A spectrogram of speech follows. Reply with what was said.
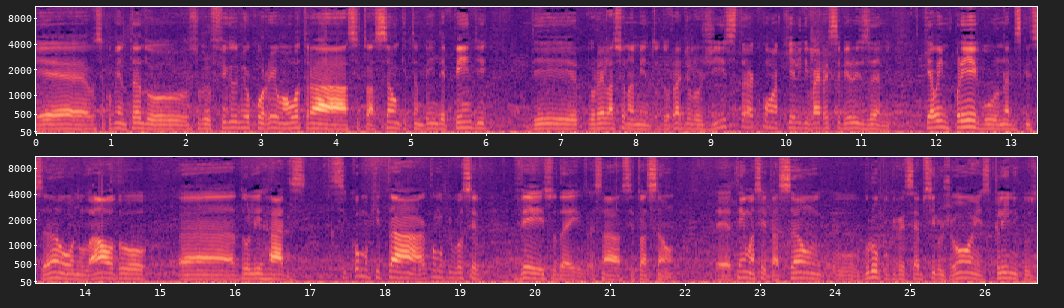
É, você comentando sobre o fígado, me ocorreu uma outra situação que também depende de, do relacionamento do radiologista com aquele que vai receber o exame, que é o emprego na descrição ou no laudo uh, do LIHADS. Se, como que tá, como que você vê isso daí, essa situação? É, tem uma aceitação, o grupo que recebe cirurgiões, clínicos,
